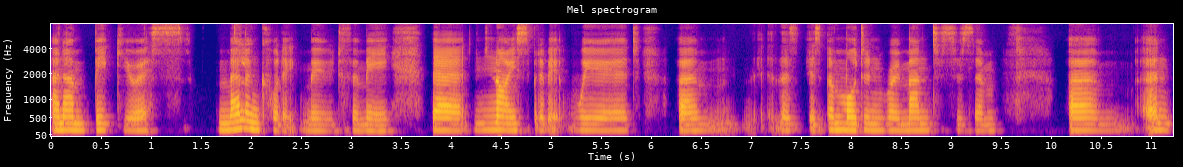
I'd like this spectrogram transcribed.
an ambiguous, melancholic mood for me. They're nice but a bit weird. Um, there's a modern romanticism, um, and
